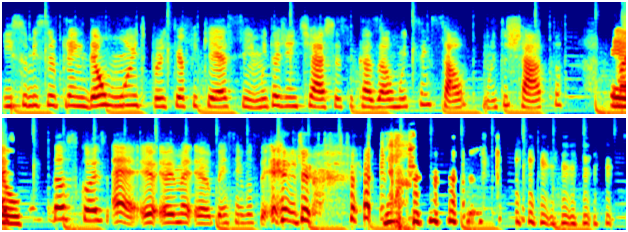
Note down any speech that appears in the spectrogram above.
Isso me surpreendeu muito, porque eu fiquei assim, muita gente acha esse casal muito sem sal, muito chato. Eu. das coisas. É, eu, eu, eu pensei em você.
